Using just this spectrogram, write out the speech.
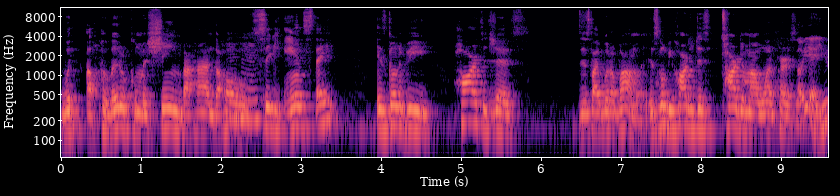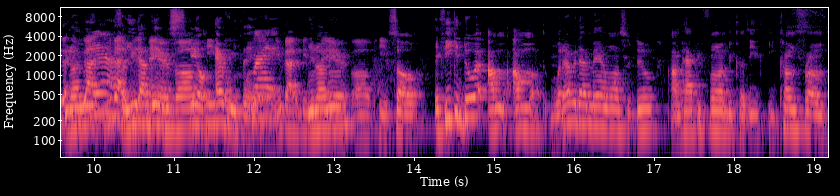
with a political machine behind the whole Mm-hmm. city and state, it's going to be hard to just just like with Obama. It's going to be hard to just target my one person. Oh yeah, you got know you what got? Yeah. you got So to you be gotta be able to of scale people. everything. Yeah, Right. You got to be You the know what I mean? of all people. So if he can do it, I'm I'm whatever that man wants to do. I'm happy for him because he he comes from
